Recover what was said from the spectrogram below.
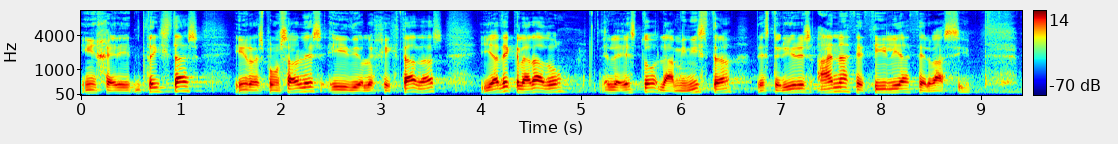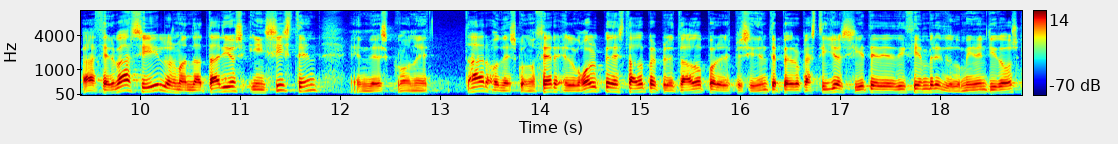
injerentistas, irresponsables e ideologizadas y ha declarado esto la ministra de Exteriores Ana Cecilia Cervasi. Para Cervasi, los mandatarios insisten en desconectar o desconocer el golpe de Estado perpetrado por el presidente Pedro Castillo el 7 de diciembre de 2022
